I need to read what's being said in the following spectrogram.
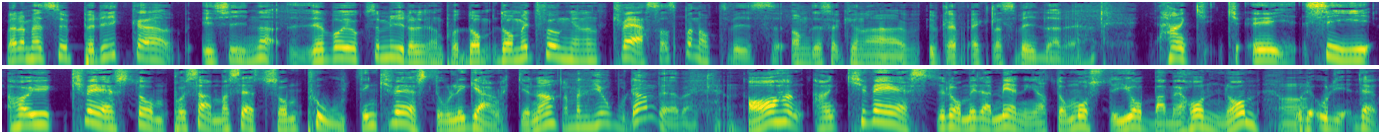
Men de här superrika i Kina, det var ju också Myrdal på, de, de är tvungna att kväsas på något vis om det ska kunna utvecklas vidare. Han, eh, Xi har ju kväst dem på samma sätt som Putin kväste oligarkerna. Ja, men gjorde han det verkligen? Ja, han, han kväste dem i den meningen att de måste jobba med honom. Ja. Och det, och det, det,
